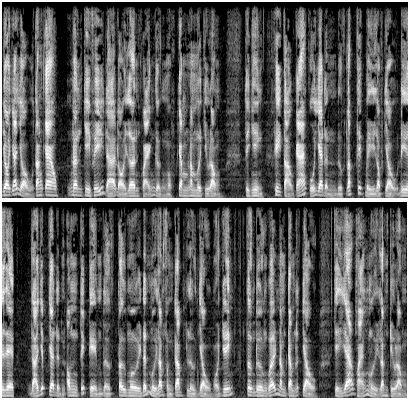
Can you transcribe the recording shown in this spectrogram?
do giá dầu tăng cao nên chi phí đã đội lên khoảng gần 150 triệu đồng. Tuy nhiên, khi tàu cá của gia đình được lắp thiết bị lọc dầu diesel đã giúp gia đình ông tiết kiệm được từ 10 đến 15% lượng dầu mỗi chuyến, tương đương với 500 lít dầu, trị giá khoảng 15 triệu đồng.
